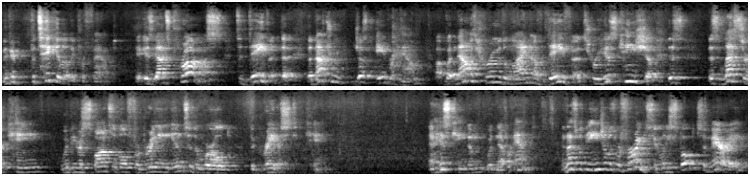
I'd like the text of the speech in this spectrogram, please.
maybe particularly profound, is God's promise to David that, that not through just Abraham, uh, but now through the line of David, through his kingship, this, this lesser king would be responsible for bringing into the world the greatest king and his kingdom would never end. And that's what the angel was referring to when he spoke to Mary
